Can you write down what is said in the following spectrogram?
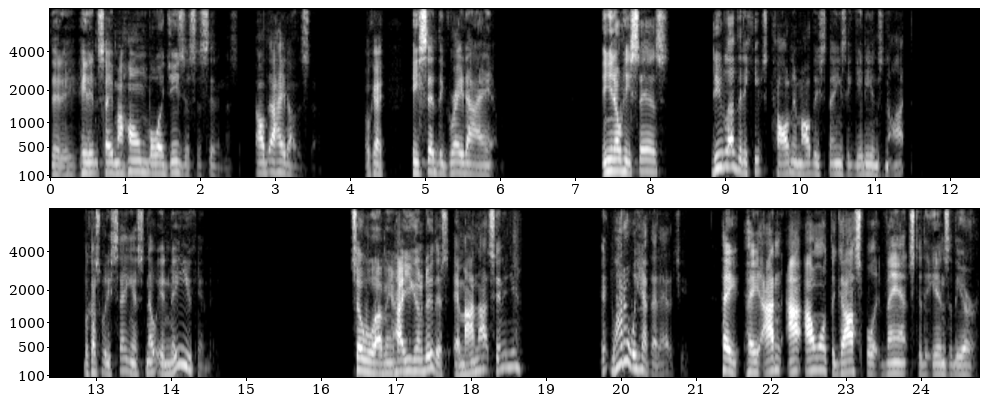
Did he? Didn't say my homeboy Jesus is sending us. I hate all this stuff. Okay? He said the great I am. And you know what he says? Do you love that he keeps calling him all these things that Gideon's not? Because what he's saying is, no, in me you can be. So, I mean, how are you going to do this? Am I not sending you? Why don't we have that attitude? Hey, hey, I, I, I want the gospel advanced to the ends of the earth.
